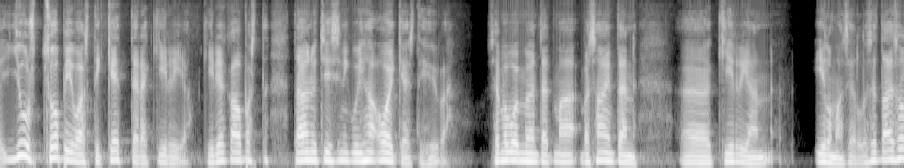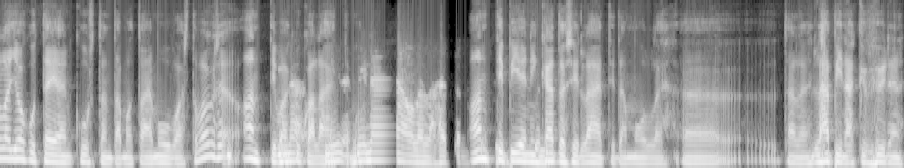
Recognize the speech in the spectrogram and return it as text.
just sopivasti ketterä kirja kirjakaupasta. Tämä on nyt siis niin kuin ihan oikeasti hyvä. Se mä voin myöntää, että mä, mä sain tämän kirjan ilmaisella. Se taisi olla joku teidän kustantamo tai muu vasta. Voiko se Antti vai minä, kuka lähetti? Minä, minä olen lähettänyt. Antti Pienin kätösin lähetti tämän mulle äh, tällainen läpinäkyvyyden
